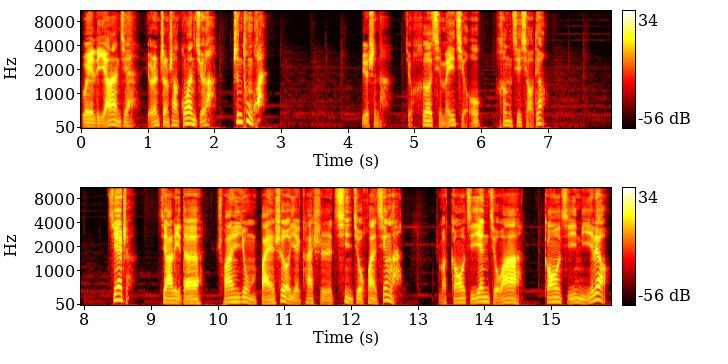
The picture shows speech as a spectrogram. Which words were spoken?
为李阳案件，有人整上公安局了，真痛快。”于是呢，就喝起美酒，哼起小调。接着，家里的穿用摆设也开始弃旧换新了，什么高级烟酒啊，高级泥料，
